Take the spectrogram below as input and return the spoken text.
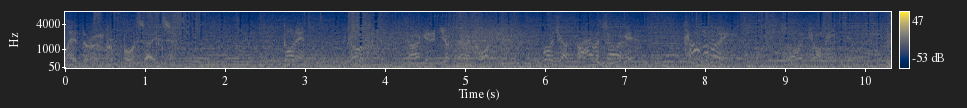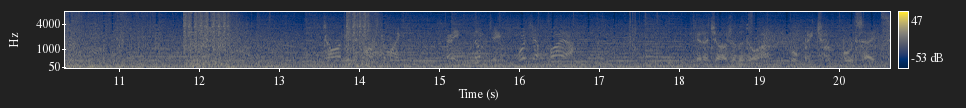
We'll hit the room from both sides. Got it. Ghost, target at your 10 o'clock. Roger, I have a target. Cover me! Solid copy. Target is Oscar Mike. Hey, numpty, watch your fire. Get a charge on the door. We'll breach from both sides.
